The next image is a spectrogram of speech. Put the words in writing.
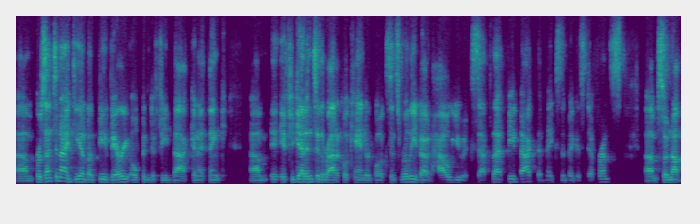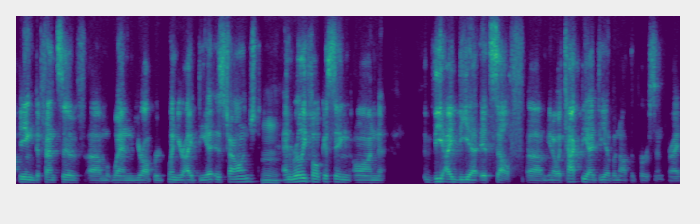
um, present an idea but be very open to feedback. And I think um, if you get into the radical candor books, it's really about how you accept that feedback that makes the biggest difference. Um, so not being defensive um, when your oper- when your idea is challenged, mm. and really focusing on the idea itself. Um, you know, attack the idea but not the person, right?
